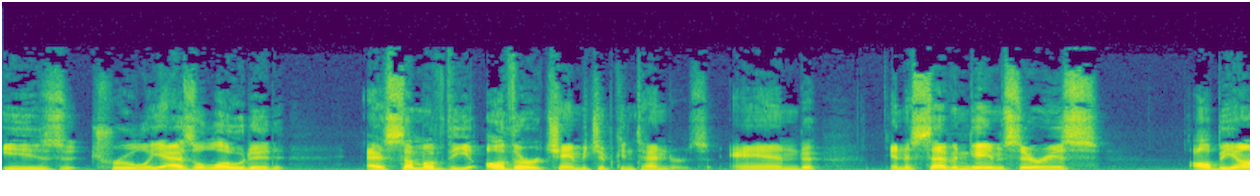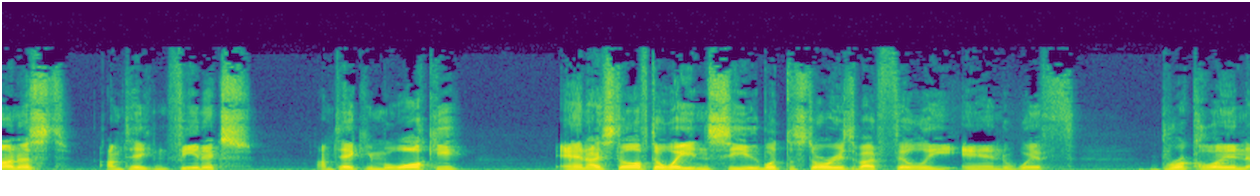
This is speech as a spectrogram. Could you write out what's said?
is truly as loaded as some of the other championship contenders. And in a seven game series, I'll be honest, I'm taking Phoenix, I'm taking Milwaukee, and I still have to wait and see what the story is about Philly and with Brooklyn.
